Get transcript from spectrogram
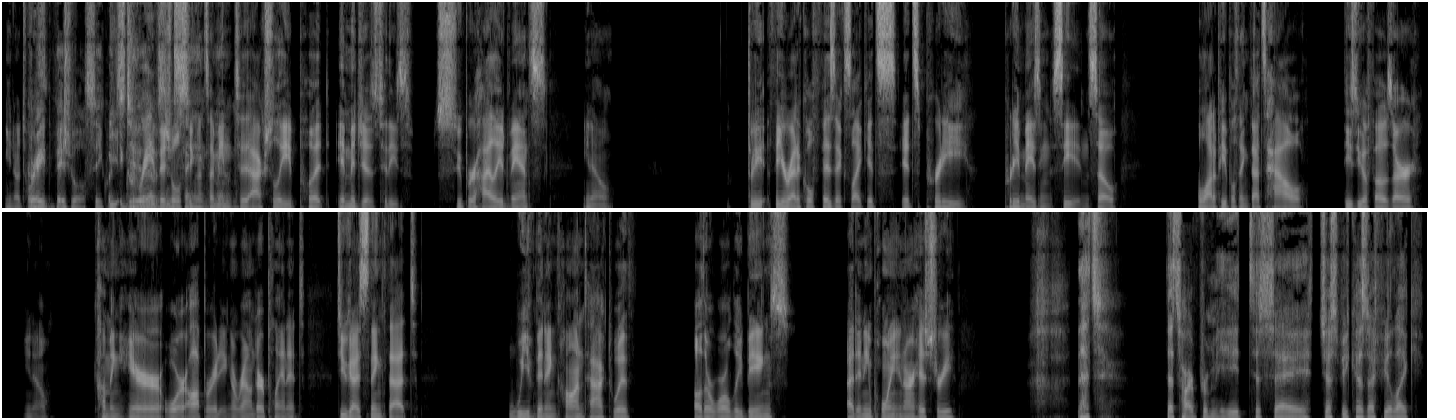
you know great visual sequence. Great visual insane. sequence. I mean, Yeah. to actually put images to these super highly advanced, you know, three theoretical physics, like it's it's pretty pretty amazing to see. And so, a lot of people think that's how these UFOs are, you know, coming here or operating around our planet. Do you guys think that we've been in contact with otherworldly beings at any point in our history? That's that's hard for me to say just because I feel like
